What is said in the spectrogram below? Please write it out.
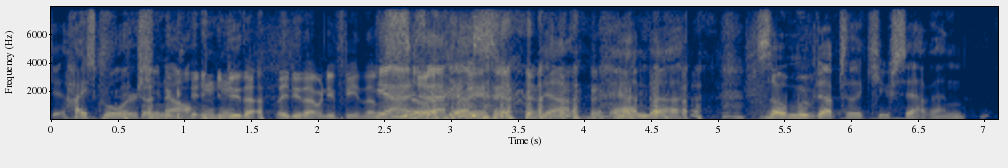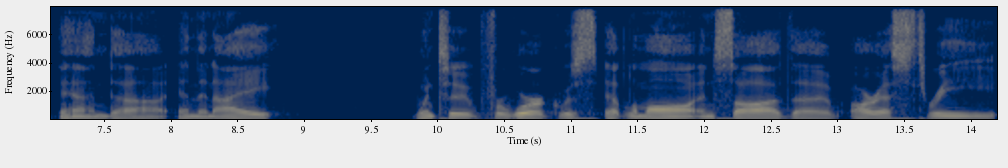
yeah. high schoolers, you know. you do that. They do that when you feed them. Yeah, So, exactly. yes, yeah, and uh, so moved up to the Q7, and uh, and then I went to for work was at Le Mans and saw the RS3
